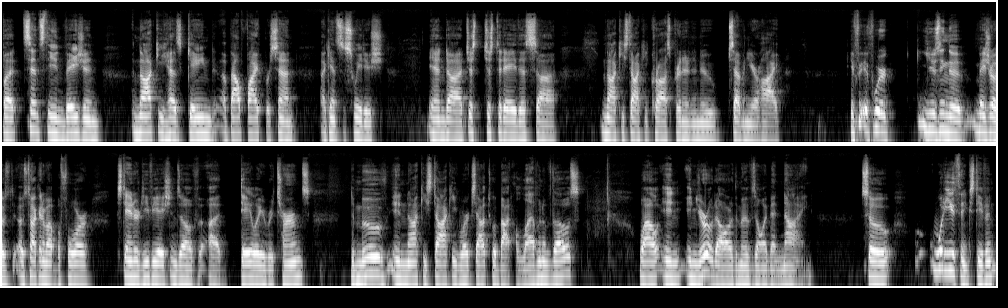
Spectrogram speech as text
but since the invasion, Naki has gained about five percent against the Swedish. And uh, just just today, this uh, Naki Stocky Cross printed a new seven year high. If, if we're using the measure I was, I was talking about before, standard deviations of uh, daily returns, the move in Naki Stocky works out to about 11 of those, while in, in Eurodollar, the move has only been nine. So, what do you think, Stephen?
